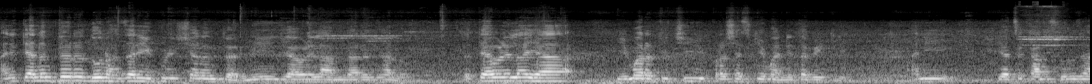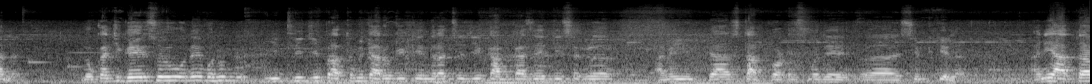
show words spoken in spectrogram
आणि त्यानंतर दोन हजार एकोणीसच्या नंतर मी ज्या वेळेला आमदार झालो तर त्यावेळेला ह्या इमारतीची प्रशासकीय मान्यता भेटली आणि याचं काम सुरू झालं. लोकांची गैरसोय होऊ नये म्हणून इथली जी प्राथमिक आरोग्य केंद्राचं जे कामकाज आहे ते सगळं आम्ही त्या स्टाफ क्वार्टर्समध्ये शिफ्ट केलं. आणि आता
